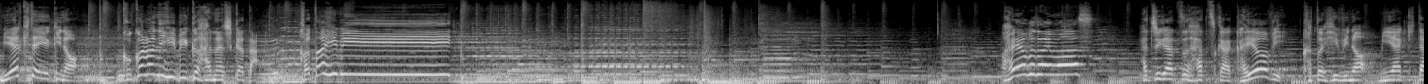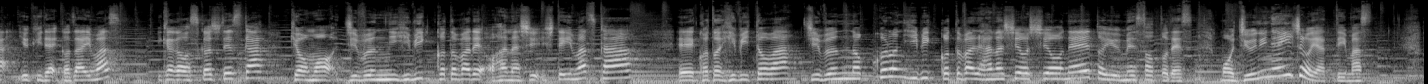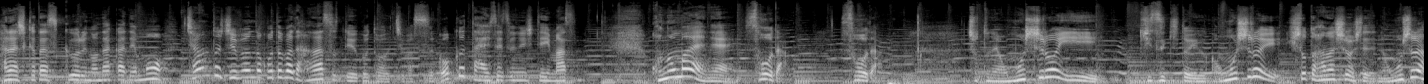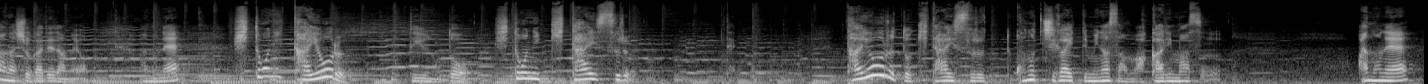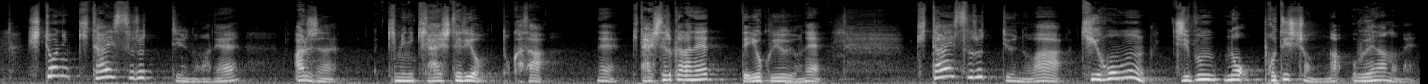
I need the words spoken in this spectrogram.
宮北由紀の心に響く話し方ことひびおはようございます。8月20日火曜日ことひびの宮北由紀でございます。いかがお過ごしですか？今日も自分に響く言葉でお話ししていますか？えー、ことひびとは自分の心に響く言葉で話をしようねというメソッドです。もう12年以上やっています。話し方スクールの中でもちゃんと自分の言葉で話すということをうちはすごく大切にしています。この前ねそうだそうだ。ちょっとね面白い気づきというか面白い人と話をしててね面白い話が出たのよ。あのね人に頼るっていうのと人に期待するって。頼ると期待するこの違いって皆さん分かります？あのね人に期待するっていうのはね、あるじゃない。君に期待してるよとかさ、ね、期待してるからねってよく言うよね。期待するっていうのは、基本自分のポジションが上なのね。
